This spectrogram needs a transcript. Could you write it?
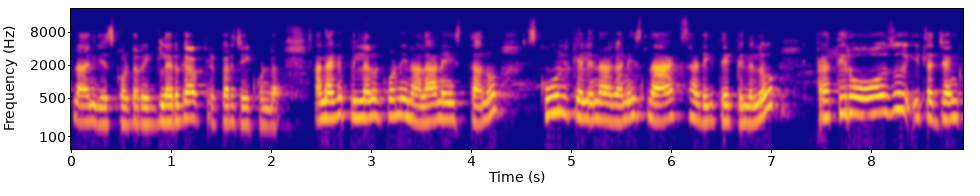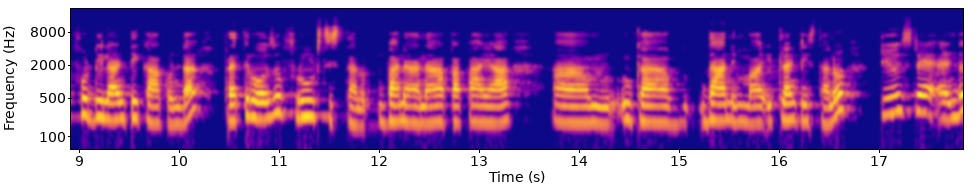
ప్లాన్ చేసుకోవటం రెగ్యులర్గా ప్రిఫర్ చేయకుండా. అలాగే పిల్లలకు కూడా నేను అలానే ఇస్తాను. స్కూల్కి వెళ్ళినా కానీ స్నాక్స్ అడిగితే పిల్లలు ప్రతిరోజు ఇట్లా జంక్ ఫుడ్ ఇలాంటివి కాకుండా ప్రతిరోజు ఫ్రూట్స్ ఇస్తాను. బనానా పపాయ ఇంకా దానిమ్మ ఇట్లాంటివి ఇస్తాను. ట్యూస్డే అండ్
